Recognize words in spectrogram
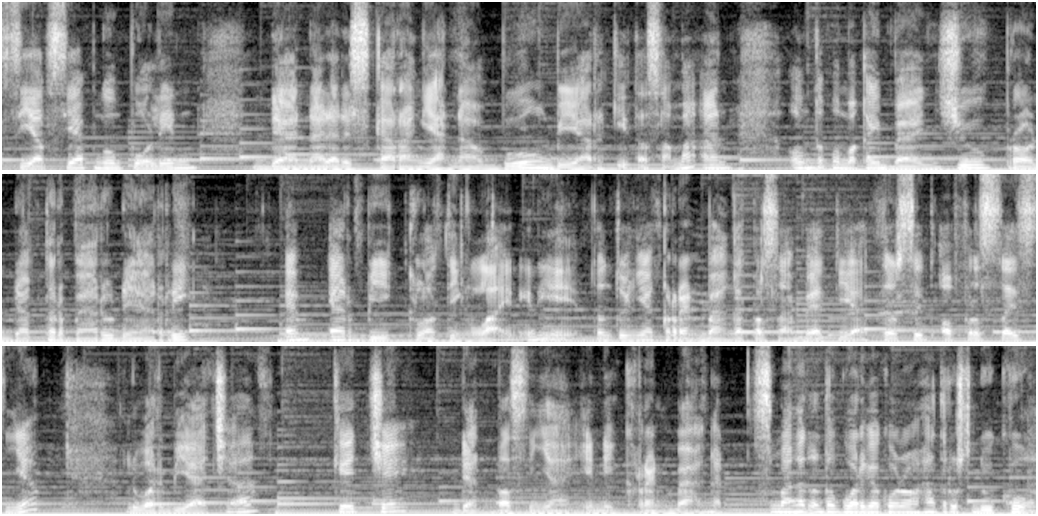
Siap-siap ngumpulin dana dari sekarang ya nabung biar kita samaan untuk memakai baju produk terbaru dari MRB Clothing Line. Ini tentunya keren banget persahabat ya. Tersit oversize-nya luar biasa, kece, dan pastinya ini keren banget. Semangat untuk warga Konoha terus dukung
